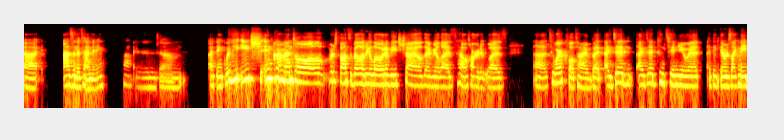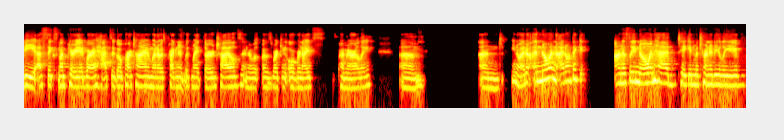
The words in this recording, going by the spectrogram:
uh, as an attending. Wow. And um, I think with each incremental responsibility load of each child, I realized how hard it was uh, to work full time. But I did, I did continue it. I think there was like maybe a six month period where I had to go part time when I was pregnant with my third child, and I, w- I was working overnights primarily. Um, and you know, I don't, and no one, I don't think honestly, no one had taken maternity leave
